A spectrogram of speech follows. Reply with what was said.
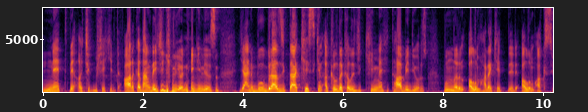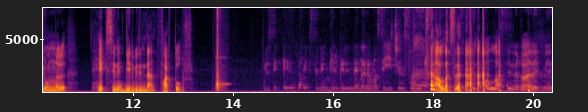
Net ve açık bir şekilde. Arkadan reji geliyor. Ne gülüyorsun? Yani bu birazcık daha keskin akılda kalıcı. Kime hitap ediyoruz? Bunların alım hareketleri, alım aksiyonları hepsinin birbirinden farklı olur. Müziklerinden hepsinin birbirinden araması için sonuç Allah se- Allah seni kahretmeye.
